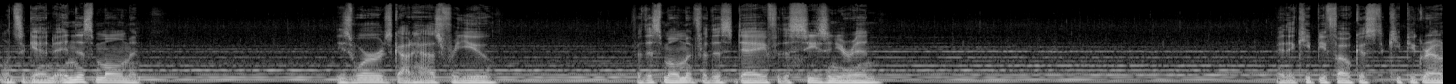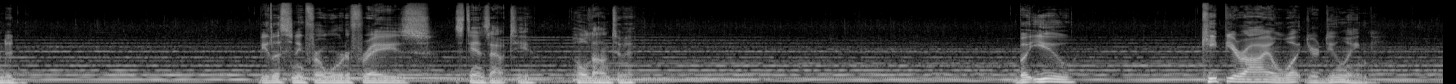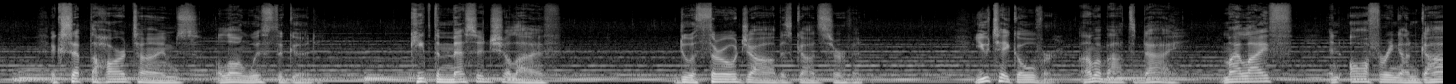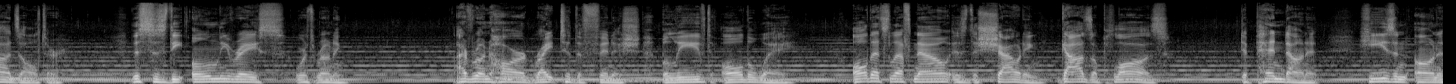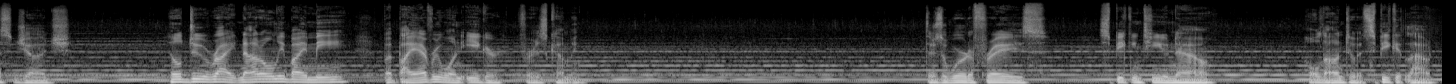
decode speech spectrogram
once again in this moment. these words God has for you, for this moment, for this day, for the season you're in. May they keep you focused, keep you grounded. Be listening for a word or phrase that stands out to you. Hold on to it. But you, keep your eye on what you're doing. Accept the hard times along with the good. Keep the message alive. Do a thorough job as God's servant. You take over. I'm about to die. My life, an offering on God's altar. This is the only race worth running. I've run hard right to the finish, believed all the way. All that's left now is the shouting, God's applause. Depend on it. He's an honest judge. He'll do right not only by me, but by everyone eager for his coming. There's a word or phrase speaking to you now. Hold on to it, speak it loud.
